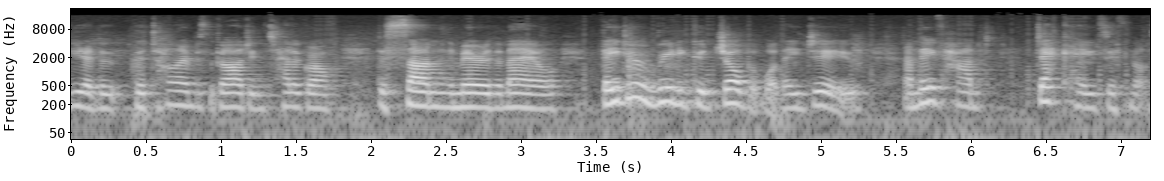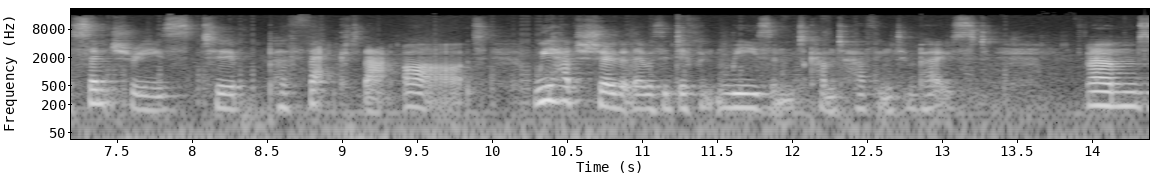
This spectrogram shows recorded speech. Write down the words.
you know the, the Times, the Guardian, the Telegraph, the Sun, the Mirror, the Mail, they do a really good job at what they do, and they've had decades, if not centuries, to perfect that art, we had to show that there was a different reason to come to Huffington Post. And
